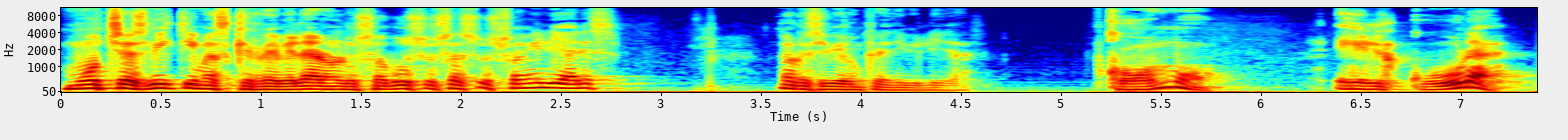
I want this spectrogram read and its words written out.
Muchas víctimas que revelaron los abusos a sus familiares no recibieron credibilidad. ¿Cómo? El cura,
